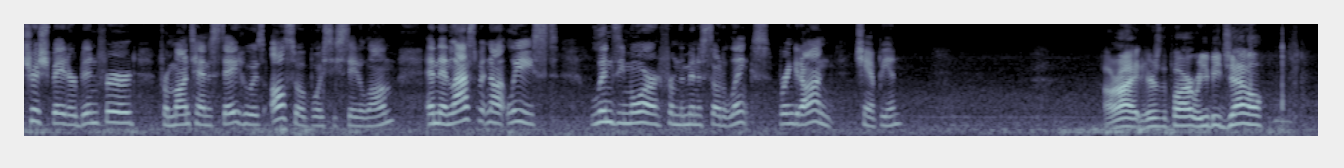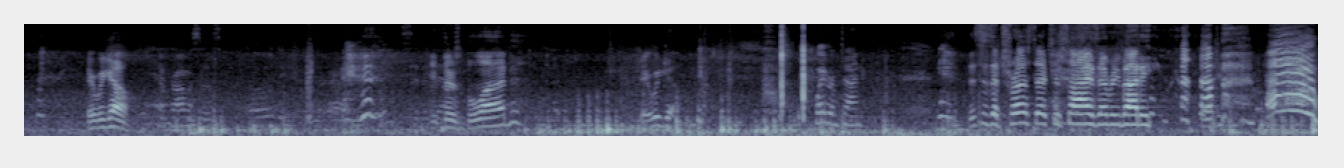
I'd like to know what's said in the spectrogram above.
Trish Bader Binford from Montana State, who is also a Boise State alum, and then last but not least, Lindsey Moore from the Minnesota Lynx. Bring it on, champion. All right, here's the part where you be gentle. Here we go. promises. If there's blood, here we go. Weight room time. This is a trust exercise, everybody. ah!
